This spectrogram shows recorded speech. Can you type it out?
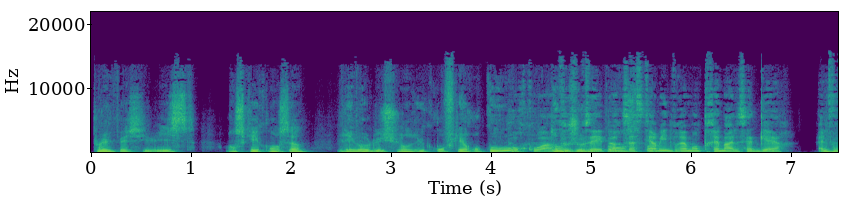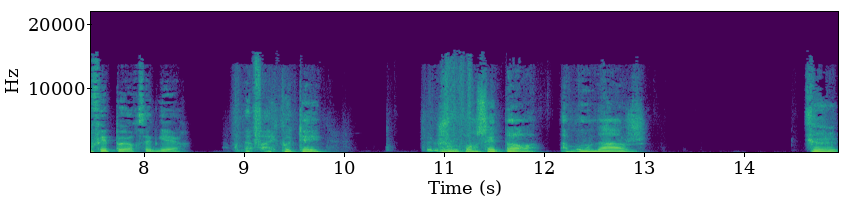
plus pessimiste en ce qui concerne l'évolution du conflit en cours. Pourquoi vous, avez peur que ça se termine vraiment très mal, cette guerre? Elle vous fait peur, cette guerre? Enfin, écoutez, je ne pensais pas, à mon âge, que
